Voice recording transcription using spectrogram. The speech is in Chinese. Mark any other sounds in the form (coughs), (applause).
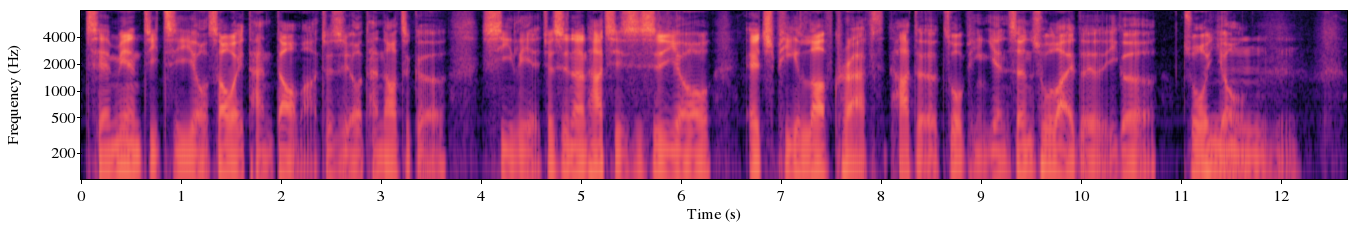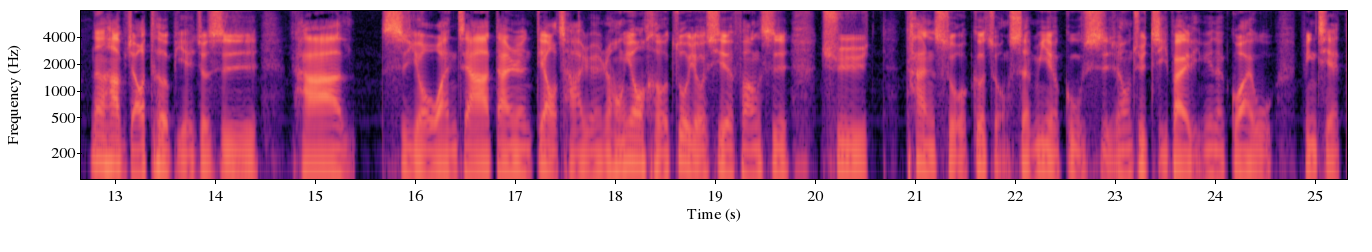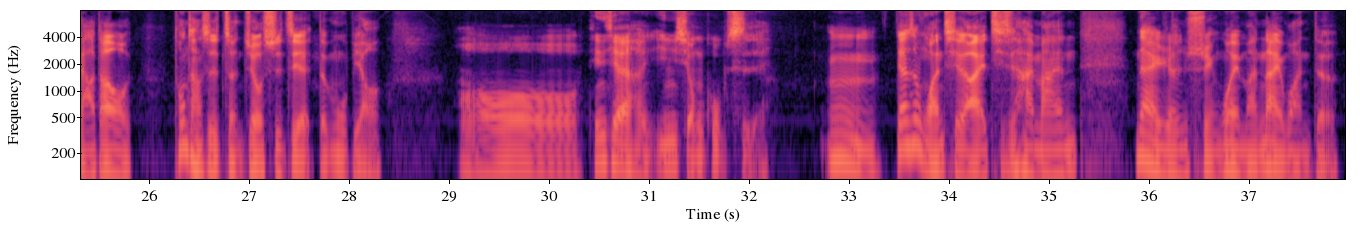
前面几集有稍微谈到嘛，就是有谈到这个系列，就是呢，它其实是由 H.P. Lovecraft 他的作品衍生出来的一个桌游。嗯嗯。那它比较特别，就是它是由玩家担任调查员，然后用合作游戏的方式去探索各种神秘的故事，然后去击败里面的怪物，并且达到通常是拯救世界的目标。哦，听起来很英雄故事哎，嗯，但是玩起来其实还蛮耐人寻味，蛮耐玩的。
